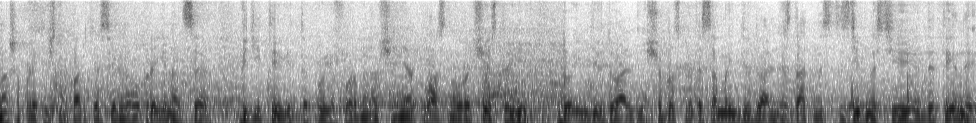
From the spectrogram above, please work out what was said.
наша політична партія Сильна Україна, це відійти від такої форми навчання класно-урочистої до індивідуальної, щоб розкрити саме індивідуальні здатності, здібності дитини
